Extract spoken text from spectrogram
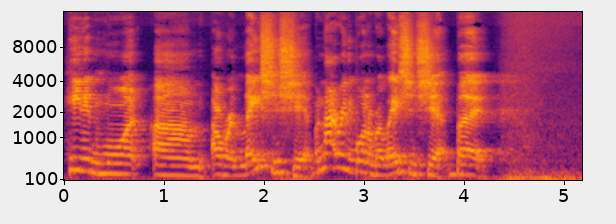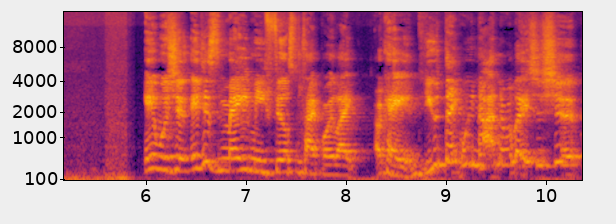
he didn't want um, a relationship, but not really want a relationship, but it was just it just made me feel some type of way like okay do you think we're not in a relationship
